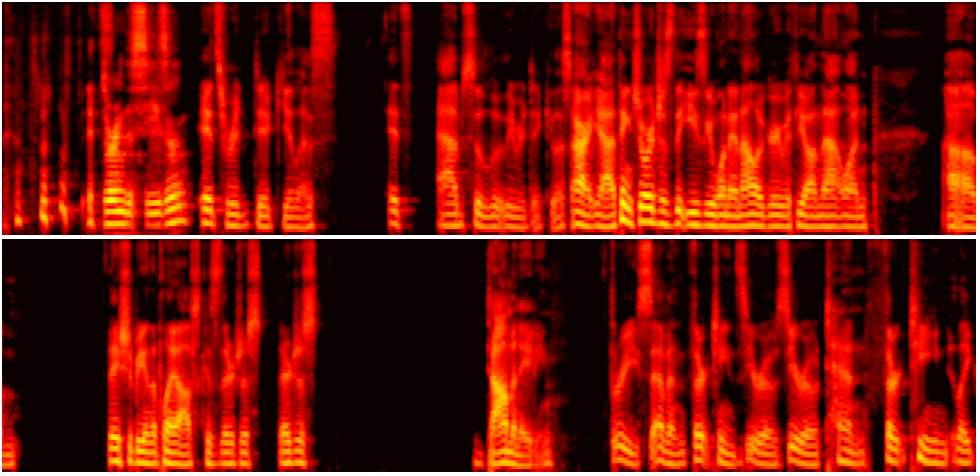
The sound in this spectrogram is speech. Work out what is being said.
during the season. it's ridiculous. It's absolutely ridiculous. All right, yeah, I think George is the easy one, and I'll agree with you on that one. Um, they should be in the playoffs because they're just they're just dominating. 3 7 13 0 0 10 13 like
